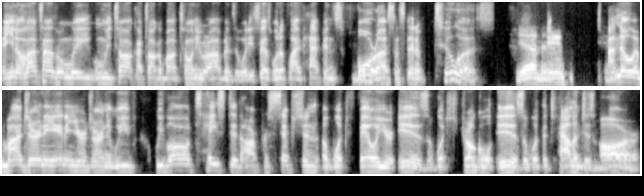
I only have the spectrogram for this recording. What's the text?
and you know, a lot of times when we when we talk, I talk about Tony Robbins and what he says. What if life happens for mm-hmm. us instead of to us? Yeah, man. And yeah. I know in my journey and in your journey, we've we've all tasted our perception of what failure is, of what struggle is, of what the challenges mm-hmm. are.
